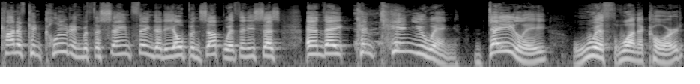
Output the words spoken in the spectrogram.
kind of concluding with the same thing that he opens up with, and he says, and they continuing daily with one accord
